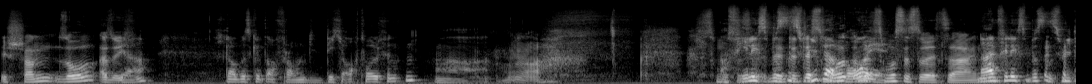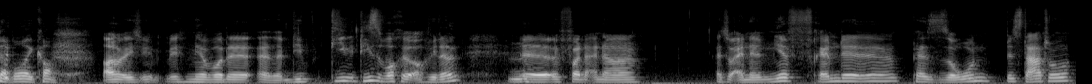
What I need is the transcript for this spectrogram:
ist schon so, also ich, Ja. Ich glaube, es gibt auch Frauen, die dich auch toll finden. Ah. das musstest- Felix, du bist ein das, das, sweeter mu- Boy. das musstest du jetzt sagen. Nein, Felix, du bist ein sweeter Boy, komm. Aber ich, mir wurde, also die, die, diese Woche auch wieder, Mhm. äh, von einer, also eine mir fremde Person bis dato,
